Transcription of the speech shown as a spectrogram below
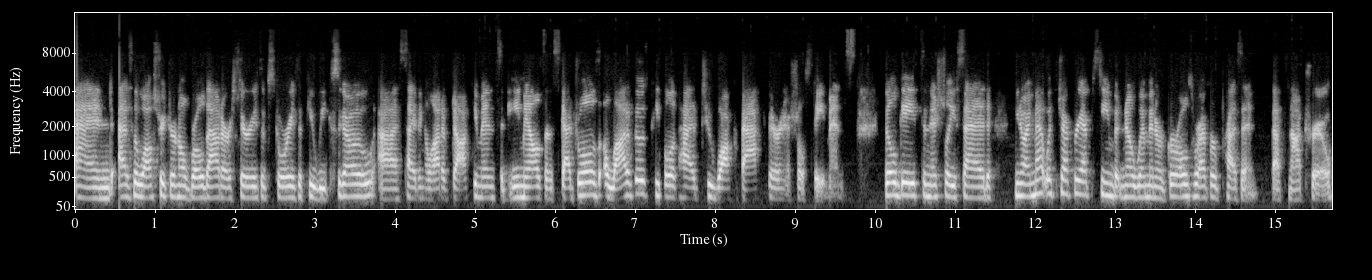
And as the Wall Street Journal rolled out our series of stories a few weeks ago, uh, citing a lot of documents and emails and schedules, a lot of those people have had to walk back their initial statements. Bill Gates initially said, you know, I met with Jeffrey Epstein, but no women or girls were ever present. That's not true.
